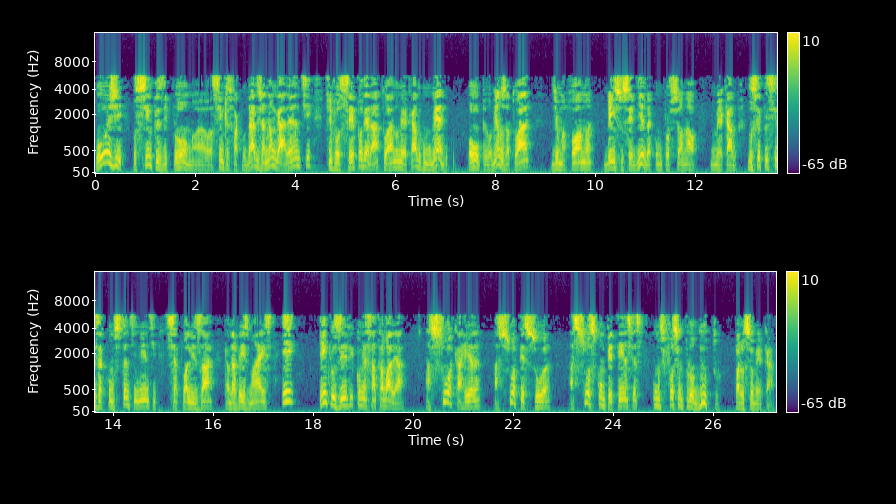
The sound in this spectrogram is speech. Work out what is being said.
Hoje, o simples diploma, a simples faculdade já não garante que você poderá atuar no mercado como médico, ou pelo menos atuar de uma forma bem sucedida como profissional no mercado. Você precisa constantemente se atualizar cada vez mais e, inclusive, começar a trabalhar a sua carreira, a sua pessoa, as suas competências como se fosse um produto para o seu mercado.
